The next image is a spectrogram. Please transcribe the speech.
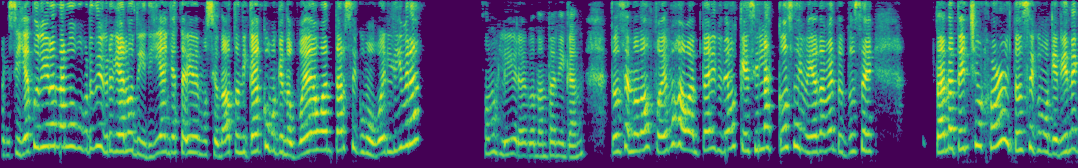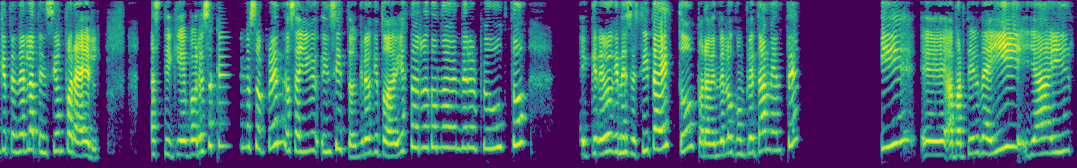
Porque si ya tuvieran algo concreto, yo creo que ya lo dirían, ya estarían emocionados. Tony Khan como que no puede aguantarse como buen Libra, somos libres con Anthony Khan. Entonces no nos podemos aguantar y tenemos que decir las cosas inmediatamente. Entonces, tan attention her, entonces como que tiene que tener la atención para él. Así que por eso es que me sorprende. O sea, yo insisto, creo que todavía está tratando de vender el producto. Eh, creo que necesita esto para venderlo completamente. Y eh, a partir de ahí ya ir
